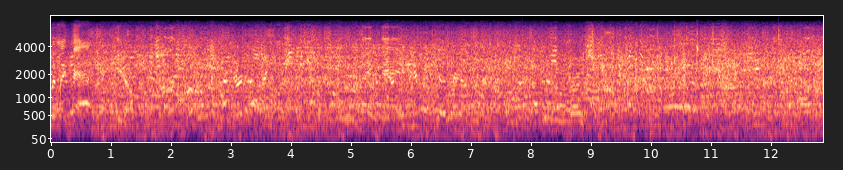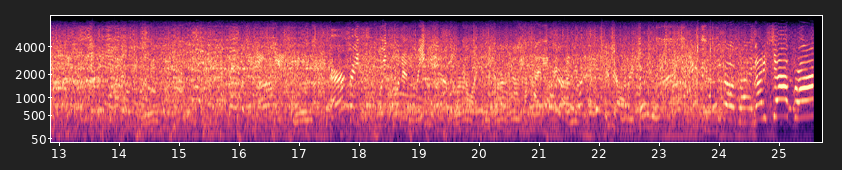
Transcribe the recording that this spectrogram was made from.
rubbing my back, you know.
